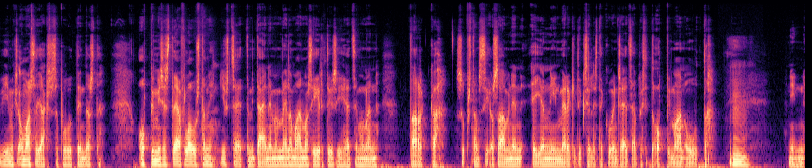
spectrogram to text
viimeksi omassa jaksossa puhuttiin tuosta oppimisesta ja flowsta, niin just se, että mitä enemmän meillä maailma siirtyy siihen, että semmoinen tarkka substanssiosaaminen ei ole niin merkityksellistä kuin se, että sä pystyt oppimaan uutta. Mm. Niin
